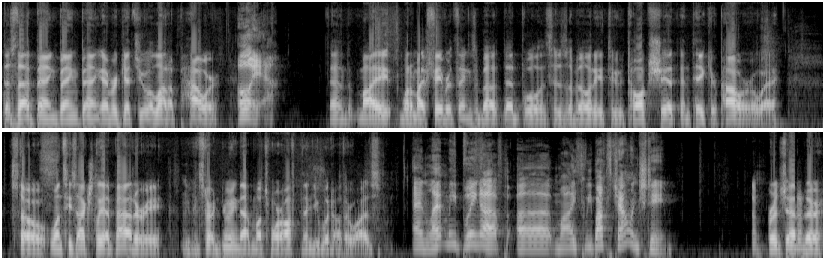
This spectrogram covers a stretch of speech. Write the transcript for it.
does that bang bang bang ever get you a lot of power? Oh yeah. And my one of my favorite things about Deadpool is his ability to talk shit and take your power away. So once he's actually at battery, you can start doing that much more often than you would otherwise. And let me bring up uh my three box challenge team. A progenitor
